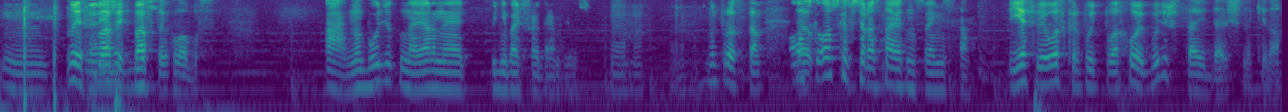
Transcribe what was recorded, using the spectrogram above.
Ну, если Наверное, сложить бафту и глобус. А, ну будет, наверное, небольшой прям плюс. Мгм. Ну, просто там, Оск- Оскар все расставит на свои места. если Оскар будет плохой, будешь ставить дальше на кино?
